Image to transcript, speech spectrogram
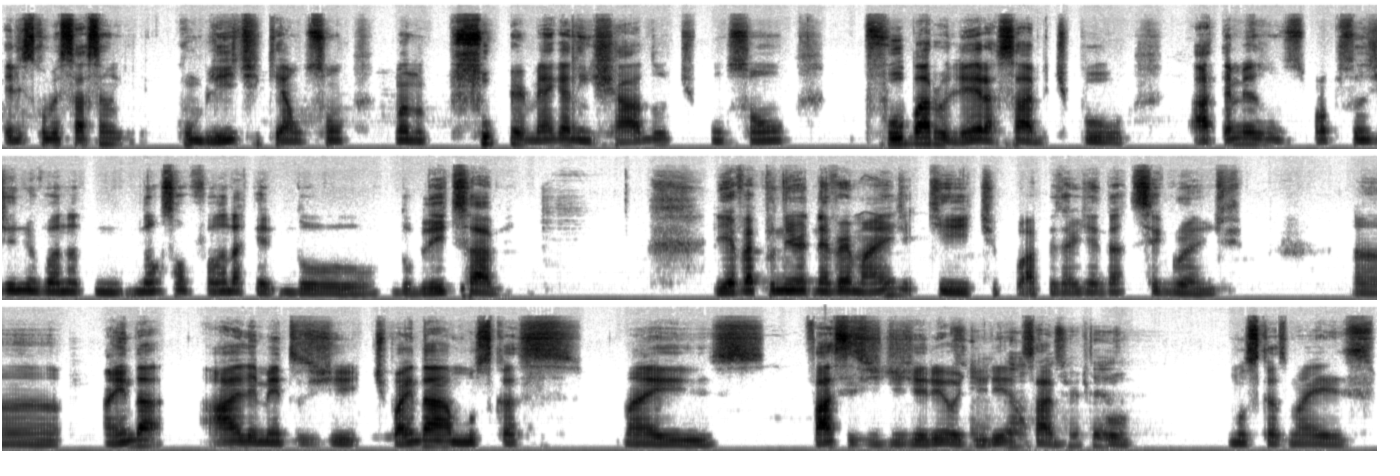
eles começassem com Bleach, que é um som, mano, super mega nichado, tipo, um som full barulheira, sabe? Tipo, até mesmo os próprios fãs de Nirvana não são fã daquele, do, do Bleach, sabe? E aí vai pro Nevermind, que, tipo, apesar de ainda ser grande, uh, ainda há elementos de. Tipo, ainda há músicas mais fáceis de digerir, eu Sim, diria, não, sabe? Tipo, músicas mais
